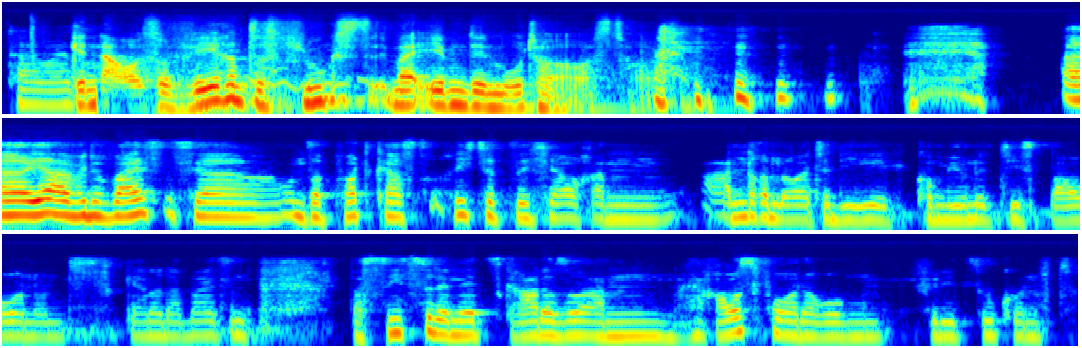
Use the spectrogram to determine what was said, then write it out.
teilweise. Genau, so während des Flugs immer eben den Motor austauschen. äh, ja, wie du weißt, ist ja unser Podcast richtet sich ja auch an andere Leute, die Communities bauen und gerne dabei sind. Was siehst du denn jetzt gerade so an Herausforderungen für die Zukunft?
